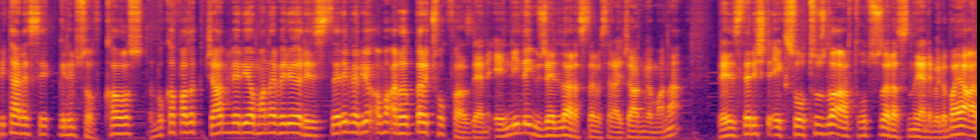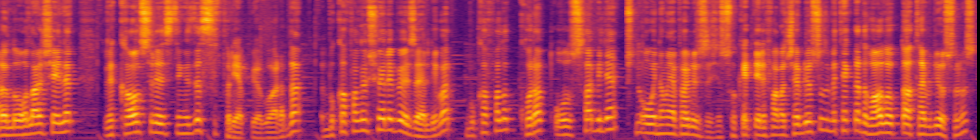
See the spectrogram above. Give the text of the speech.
Bir tanesi Glimpse of Chaos. Bu kafalık can veriyor, mana veriyor, rezistleri veriyor ama aralıkları çok fazla. Yani 50 ile 150 arasında mesela can ve mana. Resistler işte eksi 30 ile artı 30 arasında yani böyle bayağı aralığı olan şeyler ve Chaos Resisting'inizde sıfır yapıyor bu arada. Bu kafalığın şöyle bir özelliği var. Bu kafalık corrupt olsa bile üstüne oynama yapabiliyorsunuz. İşte soketleri falan açabiliyorsunuz ve tekrar da Warlock'ta atabiliyorsunuz.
